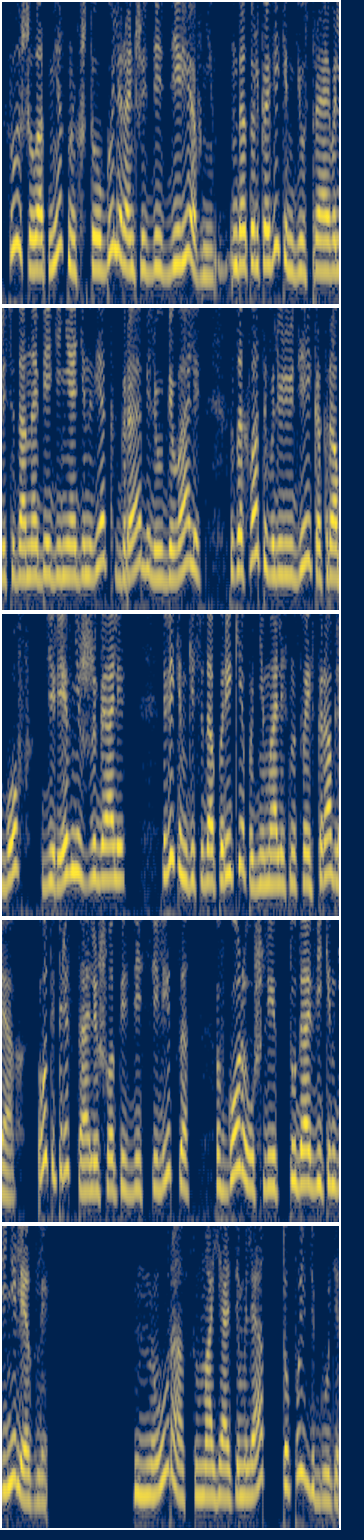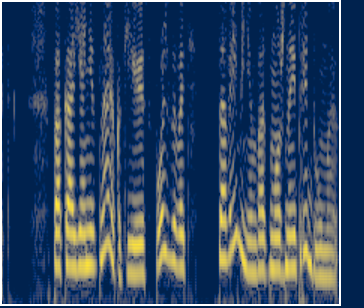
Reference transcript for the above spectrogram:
Слышал от местных, что были раньше здесь деревни, да только викинги устраивали сюда набеги не один век, грабили, убивали, захватывали людей как рабов, деревни сжигали. Викинги сюда по реке поднимались на своих кораблях. Вот и перестали шоты здесь селиться, в горы ушли, туда викинги не лезли. Ну, раз моя земля, то пусть будет. Пока я не знаю, как ее использовать, со временем, возможно, и придумаю.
